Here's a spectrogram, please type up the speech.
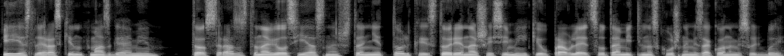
И если раскинуть мозгами, то сразу становилось ясно, что не только история нашей семейки управляется утомительно скучными законами судьбы,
